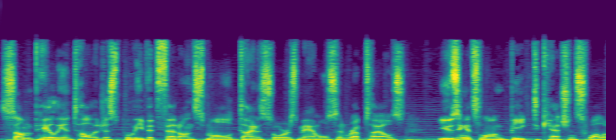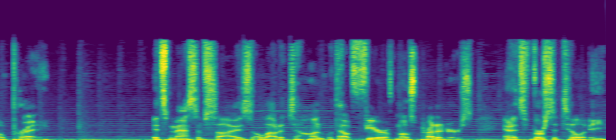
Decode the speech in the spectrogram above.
Some paleontologists believe it fed on small dinosaurs, mammals, and reptiles, using its long beak to catch and swallow prey. Its massive size allowed it to hunt without fear of most predators, and its versatility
